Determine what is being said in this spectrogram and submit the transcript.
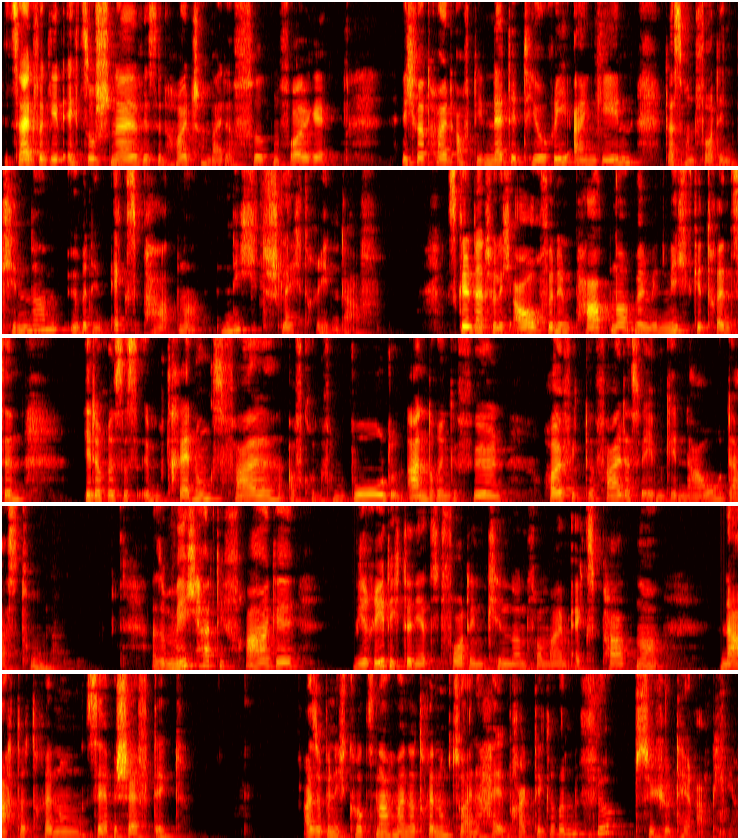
Die Zeit vergeht echt so schnell, wir sind heute schon bei der vierten Folge. Ich werde heute auf die nette Theorie eingehen, dass man vor den Kindern über den Ex-Partner nicht schlecht reden darf. Das gilt natürlich auch für den Partner, wenn wir nicht getrennt sind. Jedoch ist es im Trennungsfall aufgrund von Wut und anderen Gefühlen häufig der Fall, dass wir eben genau das tun. Also mich hat die Frage, wie rede ich denn jetzt vor den Kindern von meinem Ex-Partner nach der Trennung sehr beschäftigt. Also bin ich kurz nach meiner Trennung zu einer Heilpraktikerin für Psychotherapie.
